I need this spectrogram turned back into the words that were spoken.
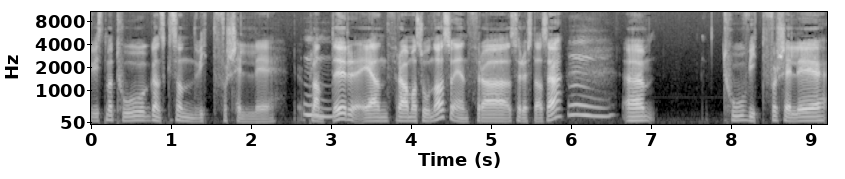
vist meg to ganske sånn vidt forskjellige planter. En fra Amazonas og en fra Sørøst-Asia. Um, to vidt forskjellige,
